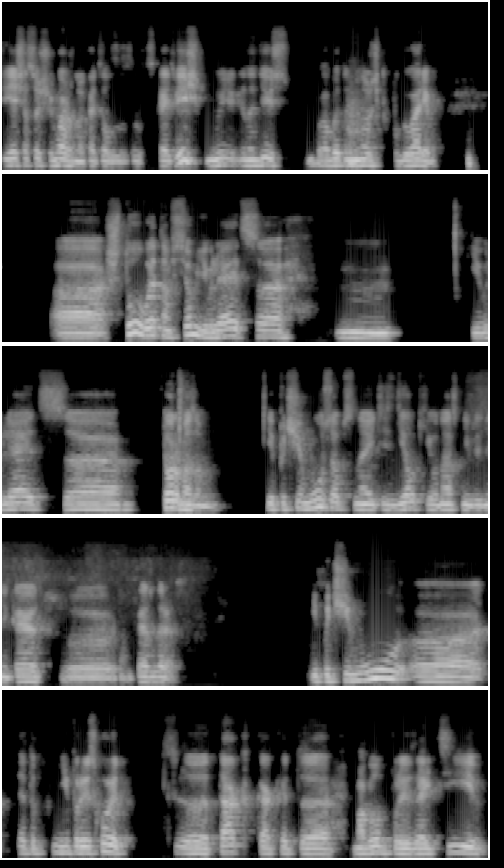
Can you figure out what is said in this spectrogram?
я сейчас очень важную хотел сказать вещь, мы, надеюсь, об этом немножечко поговорим. А, что в этом всем является, является тормозом и почему, собственно, эти сделки у нас не возникают э, каждый раз. И почему э, это не происходит так, как это могло бы произойти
